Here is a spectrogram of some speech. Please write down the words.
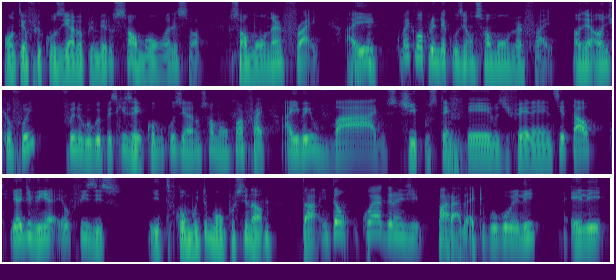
Ontem eu fui cozinhar meu primeiro salmão, olha só. Salmão na air fry. Aí, como é que eu vou aprender a cozinhar um salmão no air fry? Onde, onde que eu fui? Fui no Google e pesquisei como cozinhar um salmão com air fry. Aí veio vários tipos, temperos diferentes e tal. E adivinha, eu fiz isso. E ficou muito bom, por sinal. Tá? Então, qual é a grande parada? É que o Google, ele, ele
